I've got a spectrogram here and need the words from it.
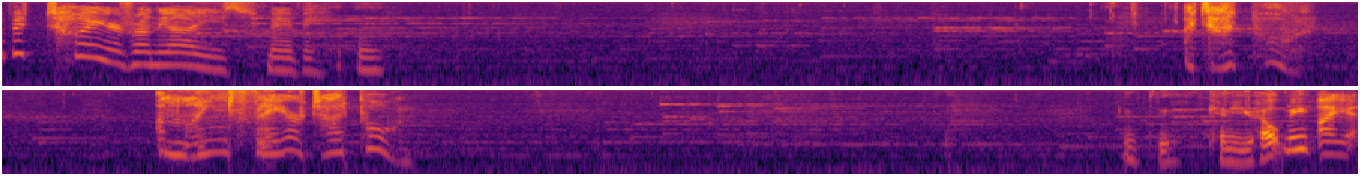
A bit tired around the eyes, maybe. A tadpole. A mind flayer tadpole. Can you help me? I. uh,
